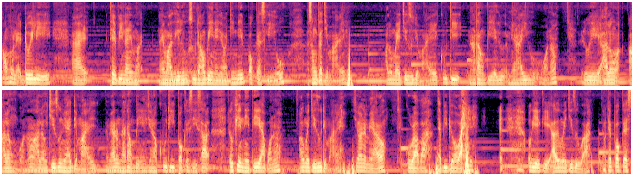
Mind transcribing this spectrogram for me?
ကောင်းမွန်တဲ့အတွေးလေးအဲထည့်ပေးနိုင်ပါနိုင်ပါစေလို့ဆုတောင်းပေးနေကျွန်တော်ဒီနေ့ podcast လေးကိုအဆုံးသတ်ကြပါတယ်အားလုံးပဲကျေးဇူးတင်ပါတယ်ကုတီနားထောင်ပြည့်လူအများကြီးကိုပေါ့နော်လူတွေအားလုံးအားလုံးပေါ့နော်အားလုံးကျေးဇူးအများကြီးတင်ပါတယ်ခင်ဗျားတို့နားထောင်ပေးရင်ကျွန်တော်ကုတီ podcast စီစလုပ်ဖြစ်နေသေးတာပေါ့နော်အားလုံးပဲကျေးဇူးတင်ပါတယ်ကျွန်တော်နာမည်ကတော့ကိုရာပါတက်ပြီးပြောပါတယ် Okay okay အားလုံးပဲကျေးဇူးပါနောက်ထပ် podcast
